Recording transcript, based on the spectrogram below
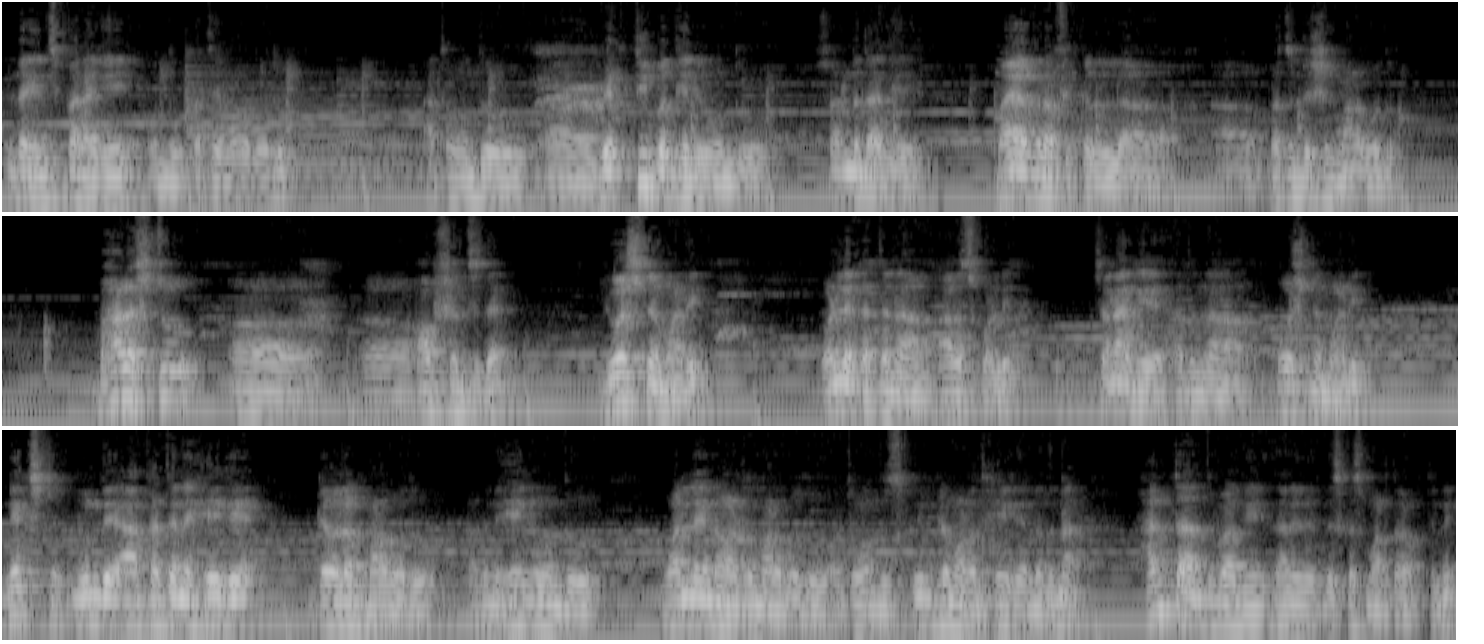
ಇಂದ ಇನ್ಸ್ಪೈರ್ ಆಗಿ ಒಂದು ಕತೆ ಮಾಡ್ಬೋದು. ಅಥವಾ ಒಂದು ವ್ಯಕ್ತಿ ಬಗ್ಗೆ ನೀವು ಒಂದು ಸಣ್ಣದಾಗಿ ಬಯೋಗ್ರಾಫಿಕಲ್ ಪ್ರೆಸೆಂಟೇಷನ್ ಮಾಡ್ಬೋದು. ಬಹಳಷ್ಟು ಆಪ್ಷನ್ಸ್ ಇದೆ. ಯೋಚನೆ ಮಾಡಿ. ಒಳ್ಳೆ ಕಥೆನ ಆರಿಸ್ಕೊಳ್ಳಿ, ಚೆನ್ನಾಗಿ ಅದನ್ನು ಪೋಷಣೆ ಮಾಡಿ. ನೆಕ್ಸ್ಟ್ ಮುಂದೆ ಆ ಕಥೆನ ಹೇಗೆ ಡೆವಲಪ್ ಮಾಡ್ಬೋದು, ಅದನ್ನು ಹೇಗೆ ಒಂದು ಆನ್ಲೈನ್ ಆರ್ಡರ್ ಮಾಡ್ಬೋದು, ಅಥವಾ ಒಂದು ಸ್ಕ್ರೀನ್ ಪ್ಲೇ ಮಾಡೋದು ಹೇಗೆ ಅನ್ನೋದನ್ನು ಹಂತ ಹಂತವಾಗಿ ನಾನು ಡಿಸ್ಕಸ್ ಮಾಡ್ತಾ ಹೋಗ್ತೀನಿ.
